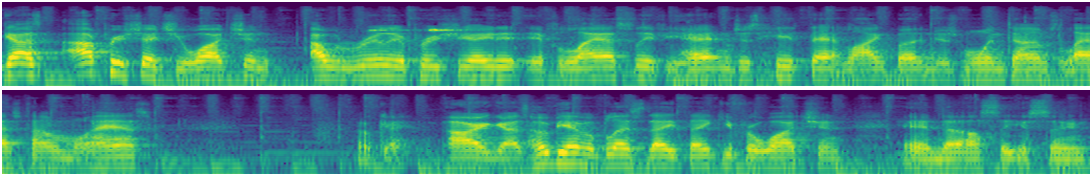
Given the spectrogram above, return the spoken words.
guys, I appreciate you watching. I would really appreciate it if lastly, if you hadn't just hit that like button just one time. It's the last time I'm gonna ask. Okay. All right, guys. Hope you have a blessed day. Thank you for watching, and uh, I'll see you soon.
